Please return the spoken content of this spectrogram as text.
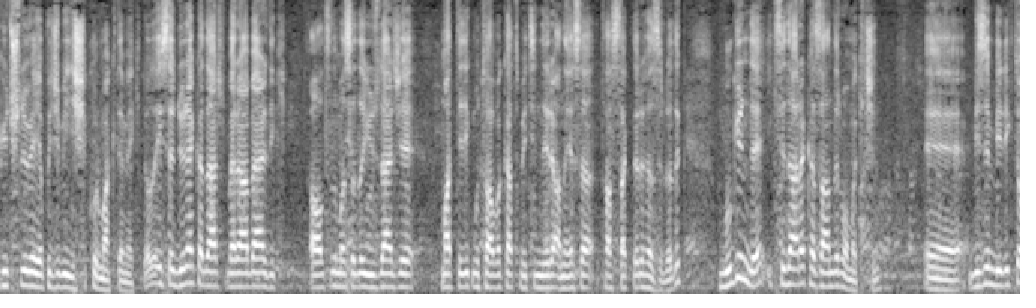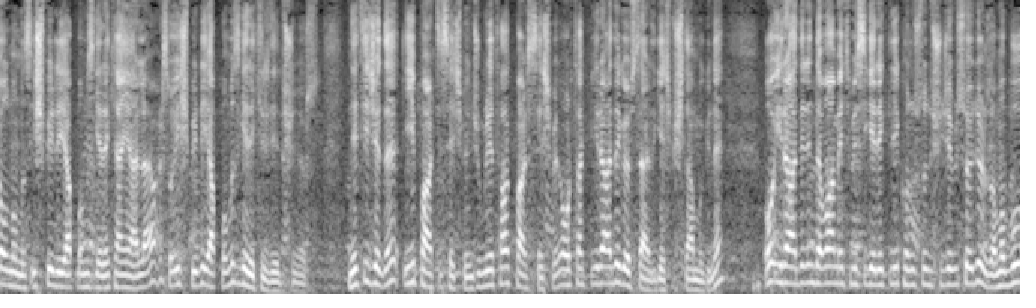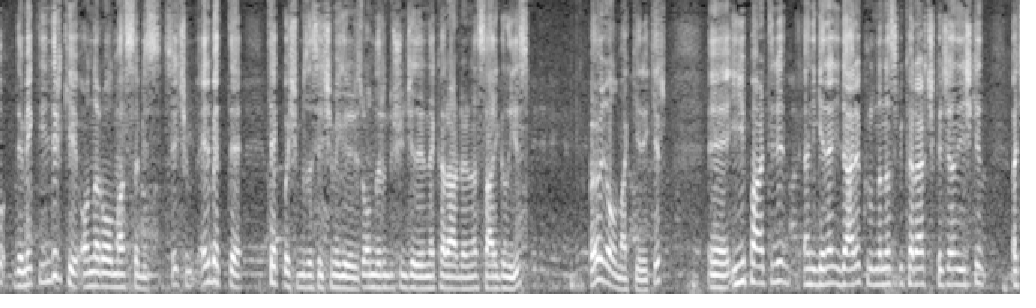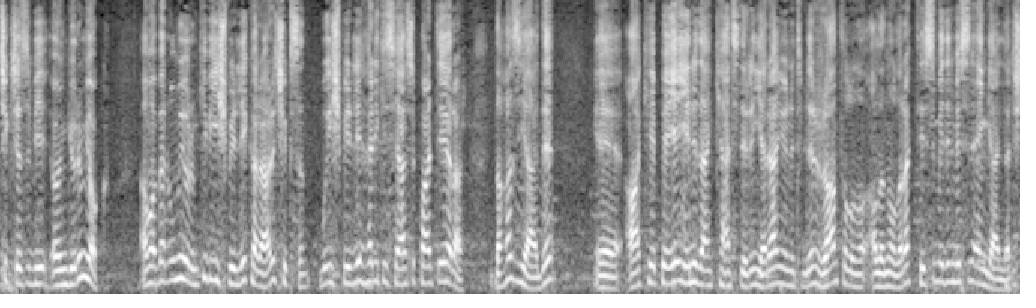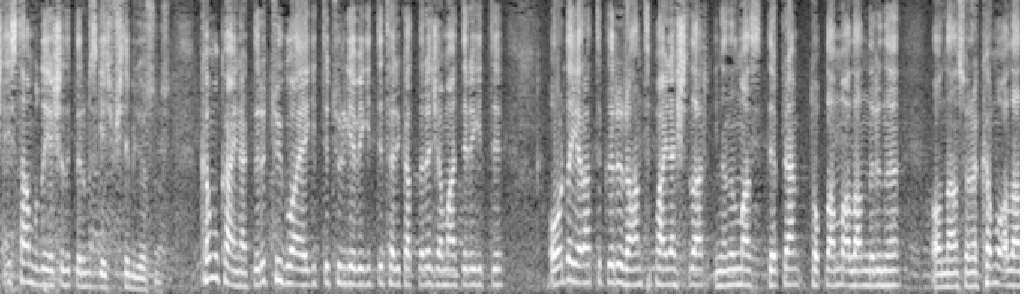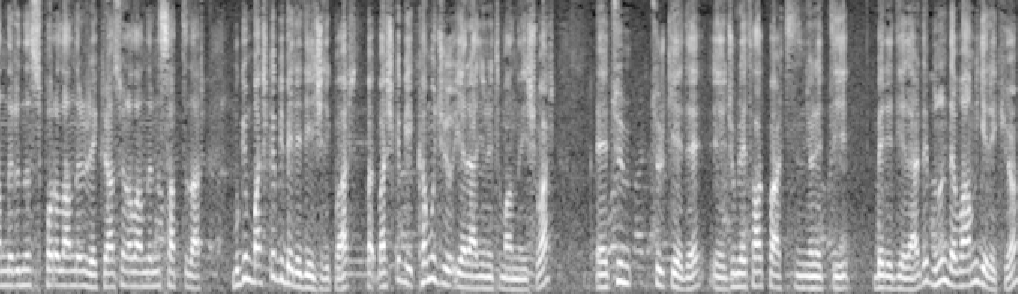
güçlü ve yapıcı bir ilişki kurmak demek. Dolayısıyla düne kadar beraberdik. Altılı masada yüzlerce maddelik mutabakat metinleri, anayasa taslakları hazırladık. Bugün de iktidara kazandırmamak için e, bizim birlikte olmamız, işbirliği yapmamız gereken yerler varsa o işbirliği yapmamız gerekir diye düşünüyoruz. Neticede İyi Parti seçmeni, Cumhuriyet Halk Partisi seçmeni ortak bir irade gösterdi geçmişten bugüne. O iradenin devam etmesi gerekliliği konusunda düşüncemizi söylüyoruz ama bu demek değildir ki onlar olmazsa biz seçim elbette tek başımıza seçime gireriz. Onların düşüncelerine, kararlarına saygılıyız. Öyle olmak gerekir. Ee, İyi Parti'nin hani genel idare kurulunda nasıl bir karar çıkacağına ilişkin açıkçası bir öngörüm yok. Ama ben umuyorum ki bir işbirliği kararı çıksın. Bu işbirliği her iki siyasi partiye yarar. Daha ziyade e, AKP'ye yeniden kentlerin, yerel yönetimlerin rant alanı, olarak teslim edilmesini engeller. İşte İstanbul'da yaşadıklarımız geçmişte biliyorsunuz. Kamu kaynakları TÜGVA'ya gitti, TÜRGEV'e gitti, tarikatlara, cemaatlere gitti. Orada yarattıkları rantı paylaştılar. İnanılmaz deprem toplanma alanlarını, ondan sonra kamu alanlarını, spor alanlarını, rekreasyon alanlarını sattılar. Bugün başka bir belediyecilik var. ba- Başka bir kamucu yerel yönetim anlayışı var. e, tüm Türkiye'de e, Cumhuriyet Halk Partisi'nin yönettiği belediyelerde bunun devamı gerekiyor.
